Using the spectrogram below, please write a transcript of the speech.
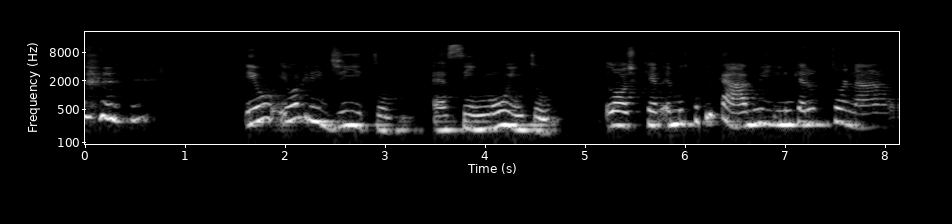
eu, eu acredito, é assim, muito. Lógico que é, é muito complicado e, e, não quero tornar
